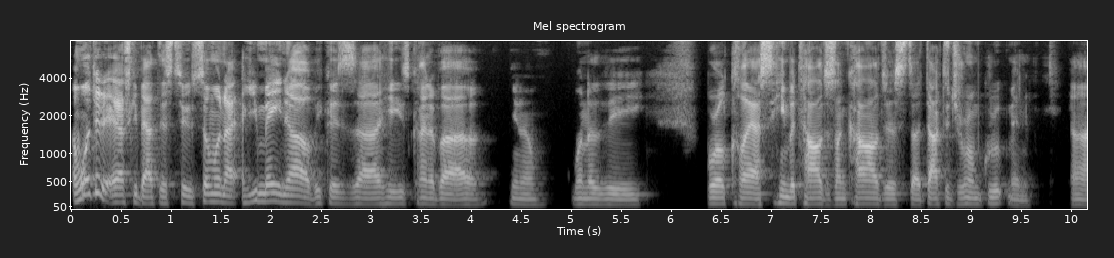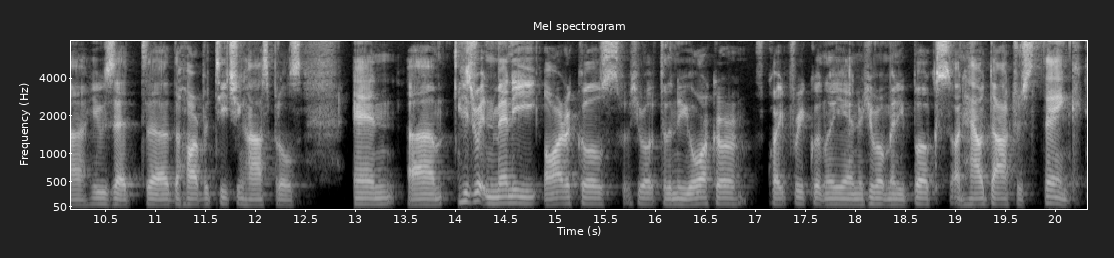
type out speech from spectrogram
i wanted to ask you about this too. Someone I, you may know because uh, he's kind of a you know one of the world class hematologist, oncologist, uh, Dr. Jerome Groopman. Uh, he was at uh, the Harvard Teaching Hospitals. And um, he's written many articles. He wrote for the New Yorker quite frequently, and he wrote many books on how doctors think.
